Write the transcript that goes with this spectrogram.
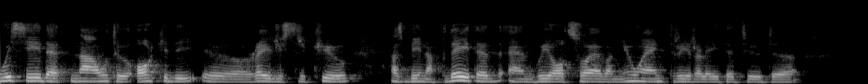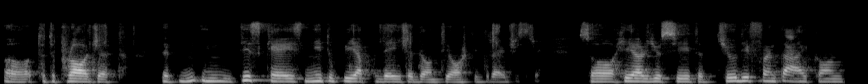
we see that now the ORCID uh, registry queue has been updated and we also have a new entry related to the uh, to the project that in this case need to be updated on the ORCID registry. So here you see the two different icons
